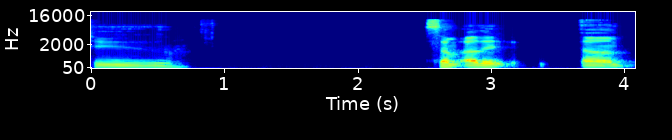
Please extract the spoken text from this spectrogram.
to some other um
